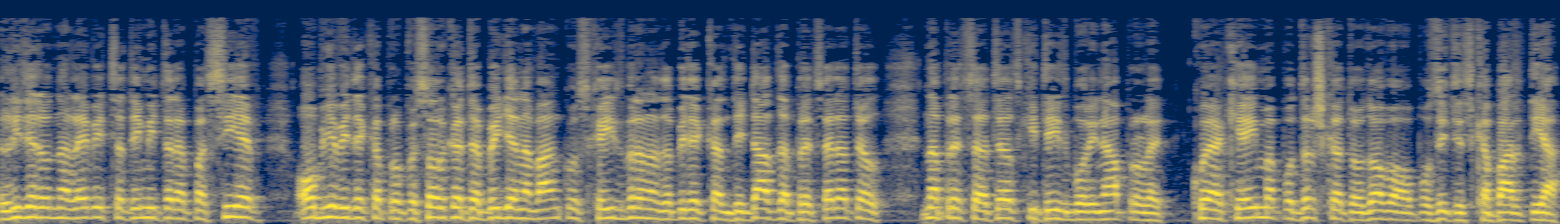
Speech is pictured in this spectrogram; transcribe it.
Лидерот на Левица Димитар Пасиев објави дека професорката Билјана Ванковска избрана да биде кандидат за председател на председателските избори на пролет, која ќе има поддршката од оваа опозициска партија.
